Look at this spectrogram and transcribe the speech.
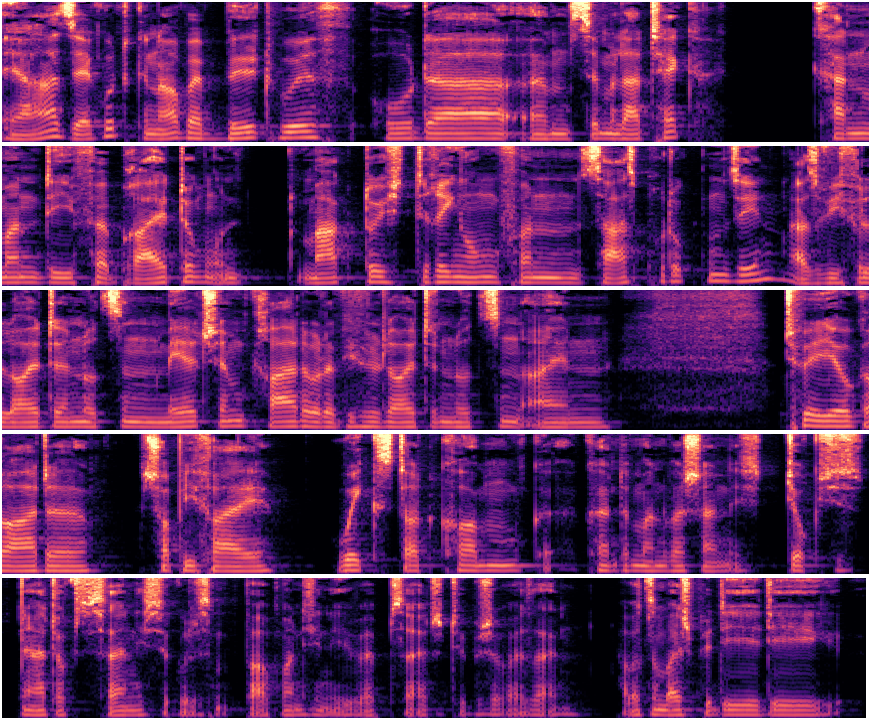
Ja, sehr gut. Genau, bei BuildWith oder ähm, SimilarTech kann man die Verbreitung und Marktdurchdringung von SaaS-Produkten sehen. Also wie viele Leute nutzen Mailchimp gerade oder wie viele Leute nutzen ein Twilio gerade, Shopify, Wix.com könnte man wahrscheinlich, Docs, ja, DocuSign nicht so gut, das baut man nicht in die Webseite typischerweise ein. Aber zum Beispiel die, die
